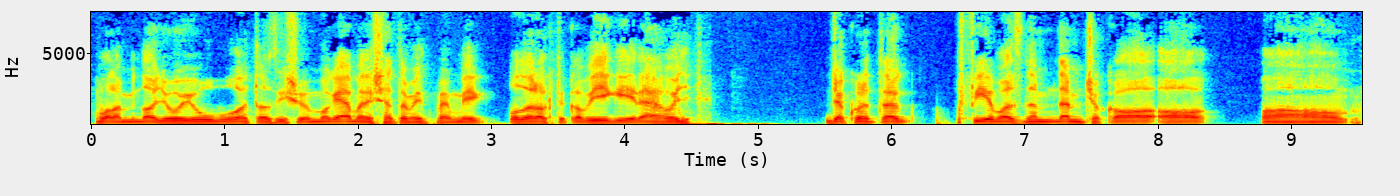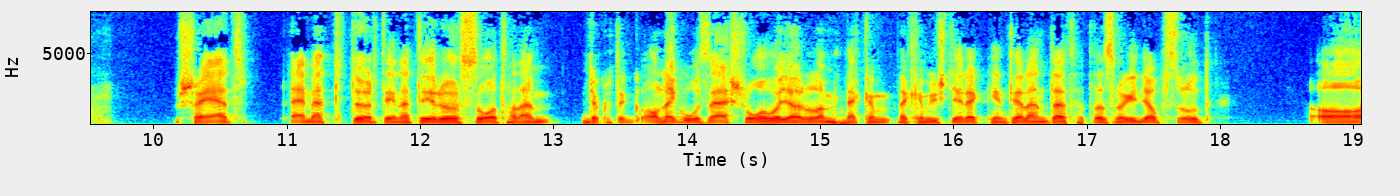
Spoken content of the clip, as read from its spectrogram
valami nagyon jó volt az is önmagában, és hát amit meg még odaraktak a végére, hogy gyakorlatilag a film az nem, nem csak a, a, a saját emett történetéről szólt, hanem gyakorlatilag a legózásról, vagy arról, amit nekem, nekem is gyerekként jelentett, hát az meg egy abszolút a,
